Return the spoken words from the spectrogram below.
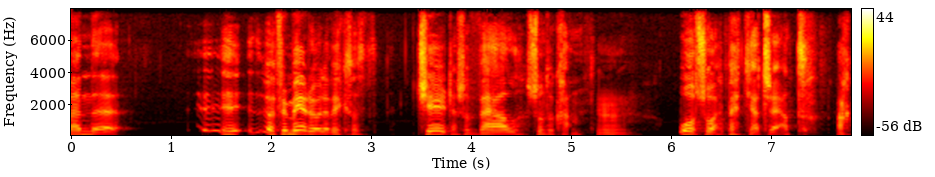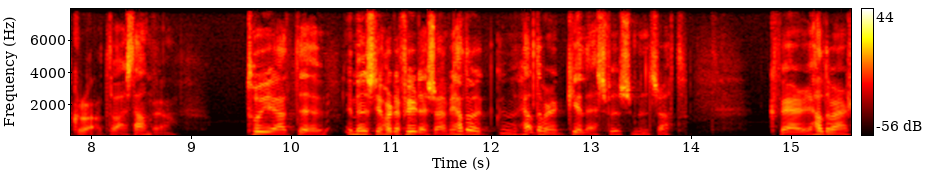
Men uh, for meg er det viktig at gjør det så vel som du kan. Mm. Og så er bett jeg trent. Akkurat. Det var stand. Ja. Tog jeg at, uh, jeg minns jeg hørte før det, så vi held det var GLS, hvis jeg minns rett. Hver, jeg held det var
